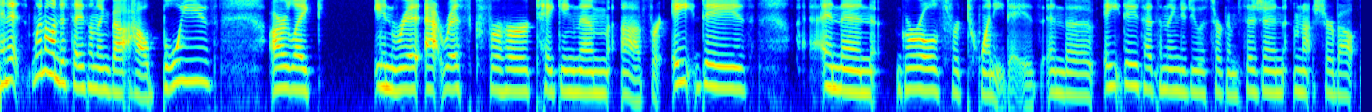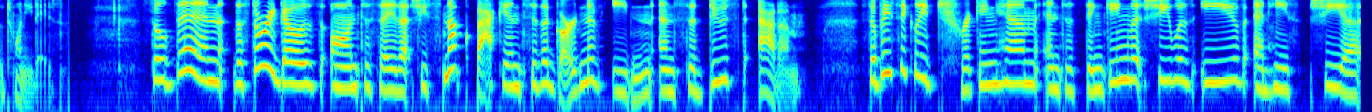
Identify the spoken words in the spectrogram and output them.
And it went on to say something about how boys are like in at risk for her taking them uh, for eight days, and then girls for 20 days. And the eight days had something to do with circumcision. I'm not sure about the 20 days. So then the story goes on to say that she snuck back into the Garden of Eden and seduced Adam. So basically tricking him into thinking that she was Eve and he she uh,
